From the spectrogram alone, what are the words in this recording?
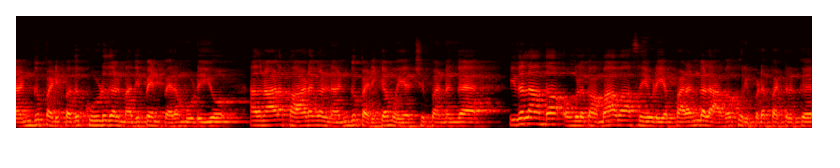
நன்கு படிப்பது கூடுதல் மதிப்பெண் பெற முடியும் அதனால் பாடங்கள் நன்கு படிக்க முயற்சி பண்ணுங்க. இதெல்லாம் தான் உங்களுக்கு அமாவாசையுடைய பலன்களாக குறிப்பிடப்பட்டிருக்கு.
